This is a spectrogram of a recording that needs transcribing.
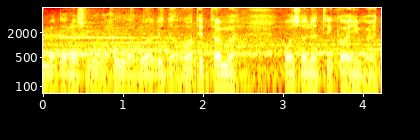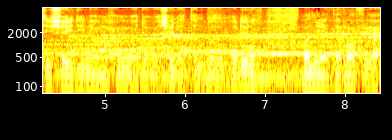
محمد رسول الله الله لدعوة التامة وصلاة قائمة سيدنا محمد وسيلة والفضيلة ونية الرافعة.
